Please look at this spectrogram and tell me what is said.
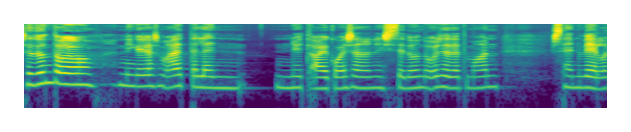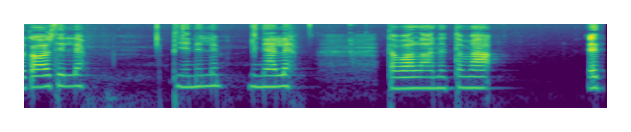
se tuntuu, niin jos mä ajattelen nyt aikuisena, niin se tuntuu siltä, että mä oon sen velkaa sille pienelle minälle. Tavallaan, että mä, et,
